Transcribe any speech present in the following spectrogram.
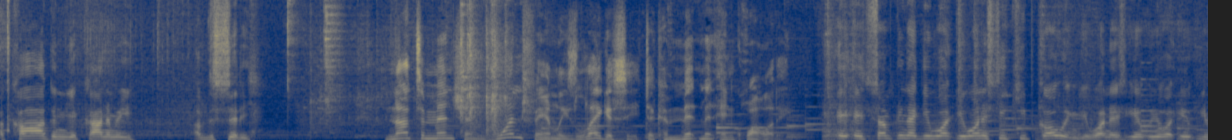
a cog in the economy of the city. Not to mention one family's legacy to commitment and quality. It's something that you want you want to see keep going. You want to you, you, you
